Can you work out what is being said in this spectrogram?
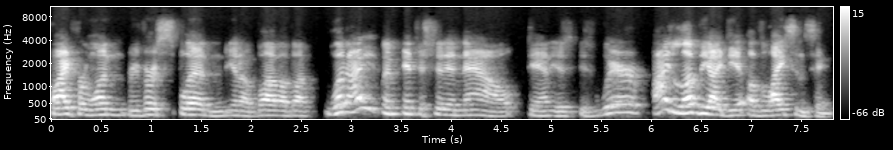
five for one reverse split and you know blah blah blah. What I am interested in now, Dan, is is where I love the idea of licensing.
